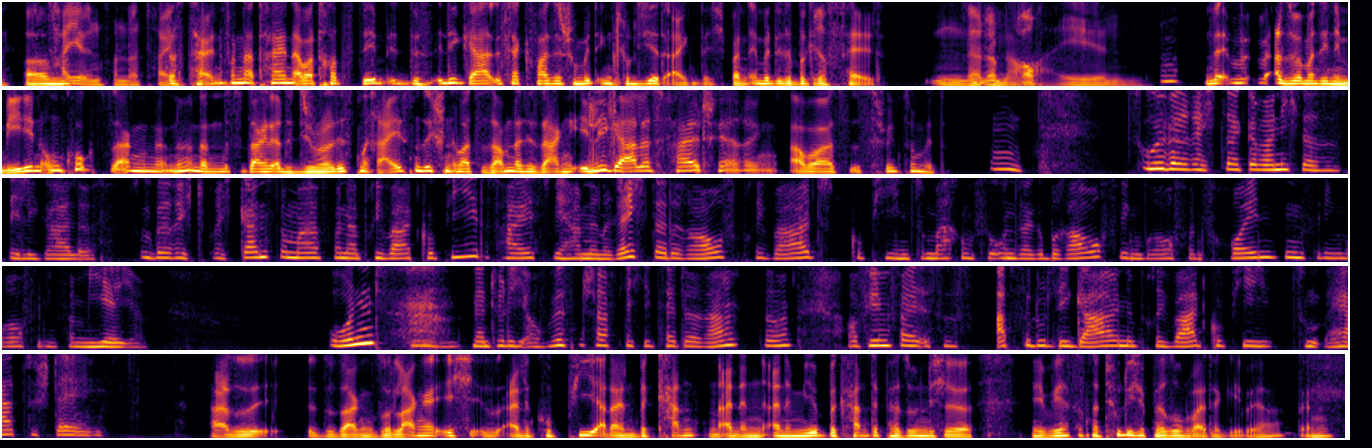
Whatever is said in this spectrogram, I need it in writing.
Das Ähm, Teilen von Dateien. Das Teilen von Dateien, aber trotzdem, das Illegal ist ja quasi schon mit inkludiert eigentlich, wann immer dieser Begriff fällt. Na, da braucht Nein. Ne, Also wenn man sich in den Medien umguckt, sagen, ne, dann ist sozusagen, also die Journalisten reißen sich schon immer zusammen, dass sie sagen, illegales File-Sharing, aber es ist, schwingt so mit. Das Urheberrecht sagt aber nicht, dass es illegal ist. Das Urheberrecht spricht ganz normal von einer Privatkopie. Das heißt, wir haben ein Recht darauf, Privatkopien zu machen für unser Gebrauch, für den Gebrauch von Freunden, für den Gebrauch für die Familie. Und natürlich auch wissenschaftlich etc. So. Auf jeden Fall ist es absolut legal, eine Privatkopie zum, herzustellen. Also sozusagen, solange ich eine Kopie an einen Bekannten, eine, eine mir bekannte persönliche, nee, wie heißt das, natürliche Person weitergebe, ja? Dann,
